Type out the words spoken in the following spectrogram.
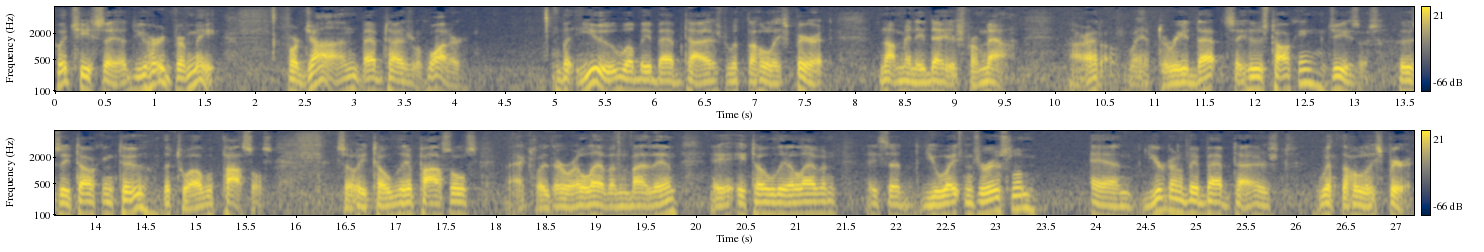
which he said, You heard from me. For John baptized with water, but you will be baptized with the Holy Spirit not many days from now. All right, we have to read that. See who's talking? Jesus. Who's he talking to? The 12 apostles. So he told the apostles, actually there were 11 by then, he, told the 11, he said, You wait in Jerusalem, and you're going to be baptized with the Holy Spirit.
